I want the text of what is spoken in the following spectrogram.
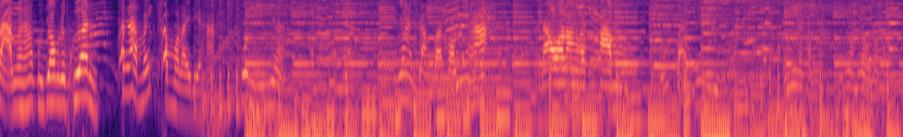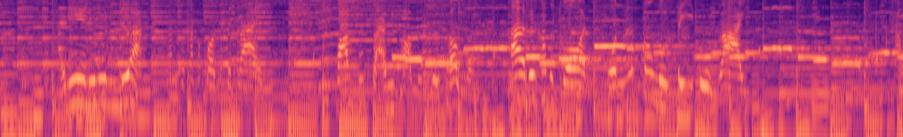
สามนะฮะสุดยอดเลยเพื่อนถ้าเราไม่ทำอะไรเดียวฮะพวกนี้เนี่ยง่ายจังหวะตอนนี้ฮะดาวอลังจะทำ นี่นี่นี่มันเลือดนั่นฆาตกรจะเป็นไรความสงสัยมีความเหมือนเดิมเท่ากันถ้าเป็นฆาตกรคนนั้นต้องโดนตีถูกลายครับ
